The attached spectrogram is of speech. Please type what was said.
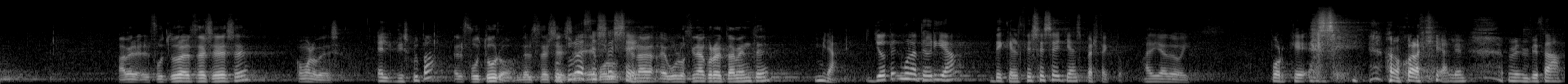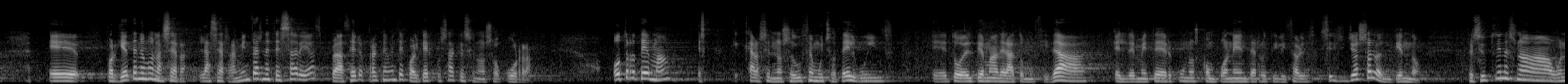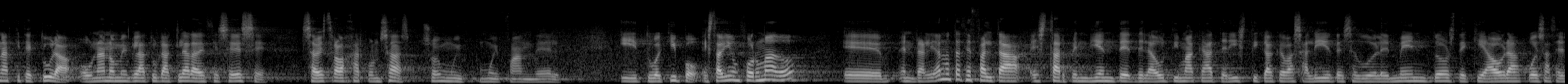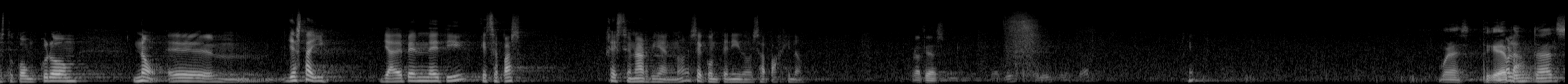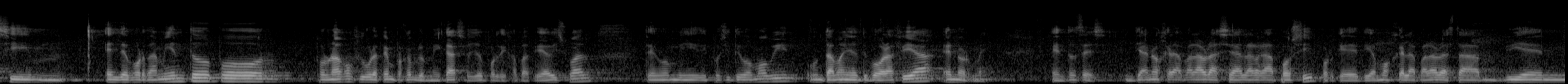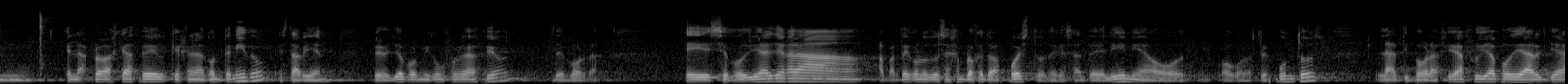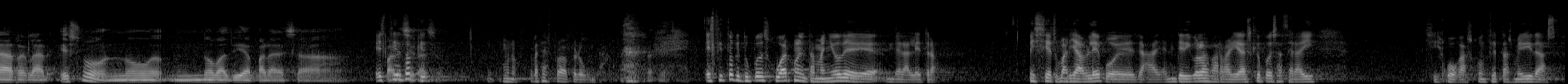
A ver, el futuro del CSS, ¿cómo lo ves? ¿El, disculpa? El futuro del CSS. ¿Futuro del CSS? ¿Evoluciona correctamente? Mira, yo tengo la teoría de que el CSS ya es perfecto a día de hoy porque a lo mejor aquí alguien me empieza... Eh, porque ya tenemos las, herramientas necesarias para hacer prácticamente cualquier cosa que se nos ocurra. Otro tema es que, claro, se nos seduce mucho Tailwinds, eh, todo el tema de la atomicidad, el de meter unos componentes reutilizables. yo eso lo entiendo. Pero si tú tienes una buena arquitectura o una nomenclatura clara de CSS, sabes trabajar con SAS, soy muy, muy fan de él, y tu equipo está bien formado, eh, en realidad no te hace falta estar pendiente de la última característica que va a salir de pseudo elementos, de que ahora puedes hacer esto con Chrome. No, eh, ya está ahí. Ya depende de ti que sepas gestionar bien ese contenido, esa página. Gracias. Buenas. Te quería preguntar si mm, el desbordamiento por, por una configuración, por ejemplo, en mi caso, yo por discapacidad visual, tengo mi dispositivo móvil un tamaño de tipografía enorme. Entonces, ya no es que la palabra sea larga por sí, porque digamos que la palabra está bien en las pruebas que hace el que genera contenido, está bien, pero yo por mi configuración desborda. Eh, ¿Se podría llegar a, aparte con los dos ejemplos que tú has puesto, de que salte de línea o, con los tres puntos, la tipografía fluida podría llegar a arreglar eso o no, no valdría para, esa, es cierto que, bueno, gracias por la pregunta. Es cierto que tú puedes jugar con el tamaño de, la letra. Y si es variable, pues ya, ni te digo las barbaridades que puedes hacer ahí si juegas con ciertas medidas.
